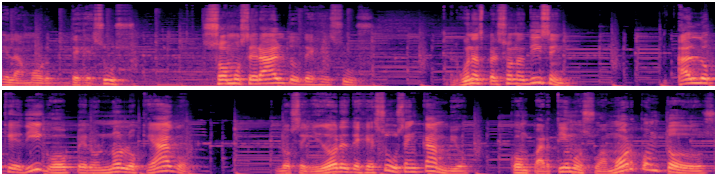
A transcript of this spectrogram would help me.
el amor de Jesús. Somos heraldos de Jesús. Algunas personas dicen, haz lo que digo, pero no lo que hago. Los seguidores de Jesús, en cambio, compartimos su amor con todos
